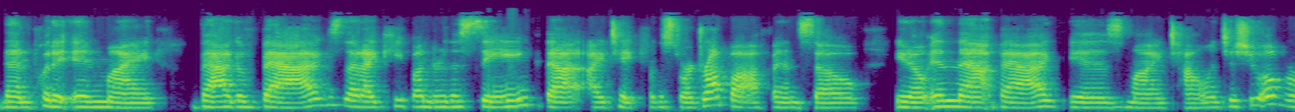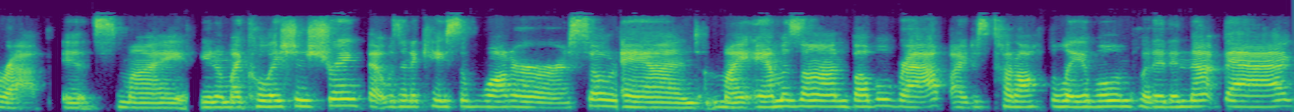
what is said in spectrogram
then put it in my bag of bags that I keep under the sink that I take for the store drop off. And so, you know, in that bag is my towel and tissue overwrap. It's my, you know, my collation shrink that was in a case of water or a soda and my Amazon bubble wrap. I just cut off the label and put it in that bag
